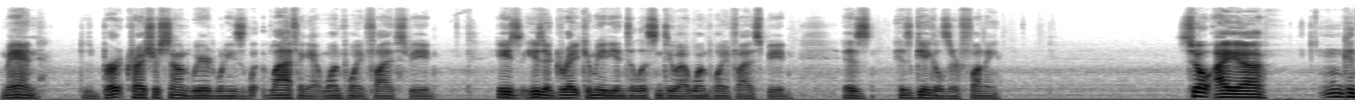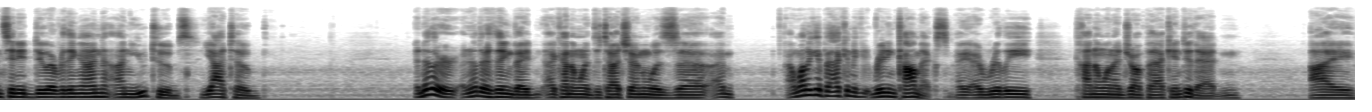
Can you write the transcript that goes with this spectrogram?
man does bert kreischer sound weird when he's laughing at 1.5 speed? He's he's a great comedian to listen to at 1.5 speed his his giggles are funny so i uh continue to do everything on on YouTube's YouTube. Another another thing that I, I kind of wanted to touch on was uh, I'm I want to get back into reading comics. I, I really kind of want to jump back into that, and I,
